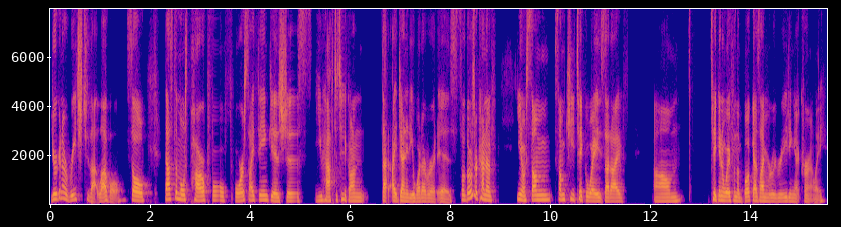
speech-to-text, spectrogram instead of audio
you're going to reach to that level so that's the most powerful force i think is just you have to take on that identity whatever it is so those are kind of you know some some key takeaways that i've um taken away from the book as i'm rereading it currently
